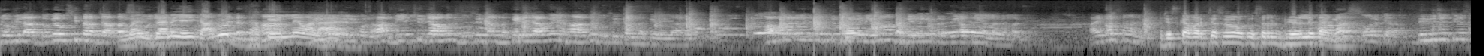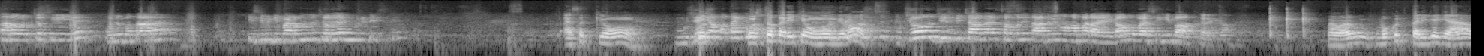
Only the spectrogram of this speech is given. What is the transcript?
जो भी लाद दोगे उसी तरफ़ जाता है, मैं- शुरू हो जाता। मैंने यही कहा कि वो इधर धकेलने वाला है। बिल्कुल। आप बीएचयू जाओगे तो दूसरी तरफ़ धकेले जाओगे यहाँ आओगे दूसरी तरफ़ धकेले जा रहे हो आप अलग अलग के देख धकेलने की प्रक्रिया अपनी अलग अलग है। आई बात समझ में? जिसका वर्चस्व है वो उस भेड़ लेता हाँ, है बस और क्या? दिल्ली यूनिवर्सिटी में सारा वर्चस्व यही है वो जो बता रहा है। किसी भी डिपार्टमेंट में चले जाए ह्यूमैनिटीज के। ऐसा क्यों? मुझे क्या पता कुछ कुछ तो तरीके होंगे उनके पास। जो जिस विचार से संबंधित आदमी वहाँ पर आएगा वो वैसे ही बात करेगा। हूँ, वो कुछ तरीके क्या है?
